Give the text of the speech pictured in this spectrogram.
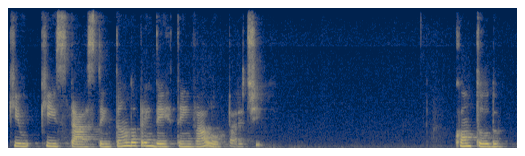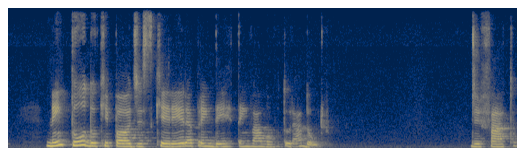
que o que estás tentando aprender tem valor para ti. Contudo, nem tudo que podes querer aprender tem valor duradouro. De fato,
